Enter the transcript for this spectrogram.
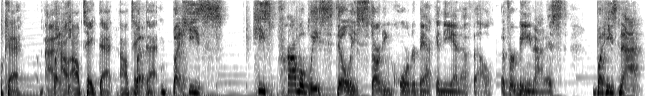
Okay, I, I'll, he- I'll take that. I'll take but, that. But he's he's probably still a starting quarterback in the NFL, if we're being honest. But he's not.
